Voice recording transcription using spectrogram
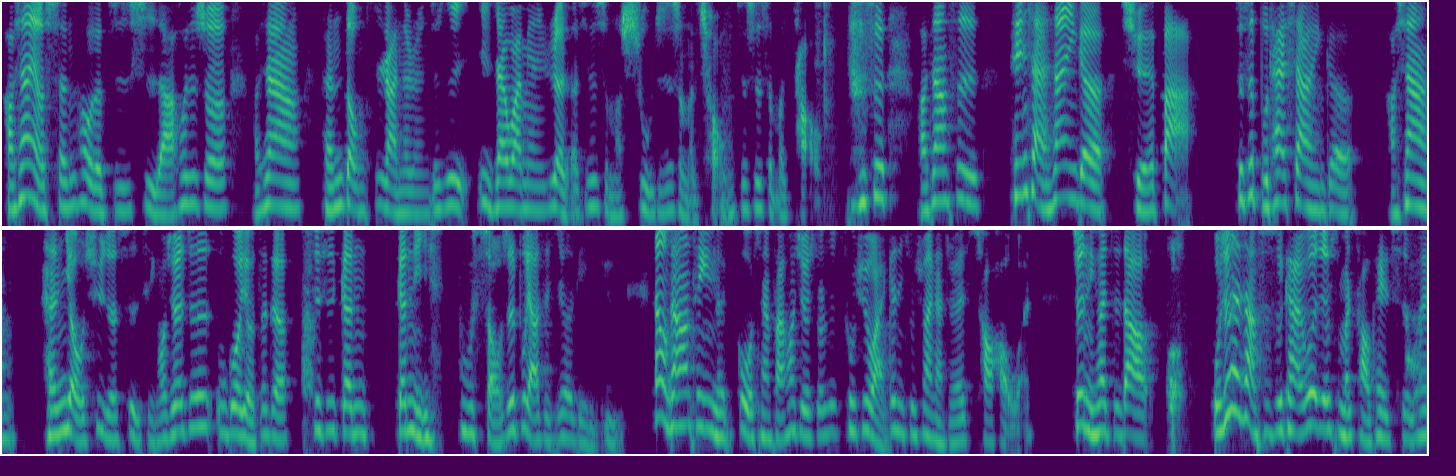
好像有深厚的知识啊，或者说好像很懂自然的人，就是一直在外面认，而且是什么树，就是什么虫，就是什么草，就是好像是听起来很像一个学霸，就是不太像一个好像。很有趣的事情，我觉得就是如果有这个，就是跟跟你 不熟，就是不了解这个领域。但我刚刚听你的过程，反而会觉得说是出去玩，跟你出去玩感觉会超好玩。就你会知道，哦、我就很想吃吃看，如果有什么草可以吃，我会，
